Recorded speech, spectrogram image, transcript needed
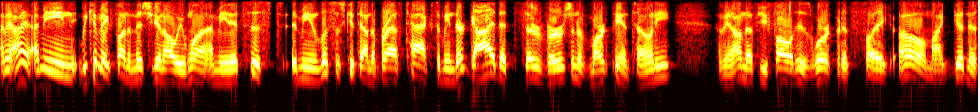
I mean, I, I mean, we can make fun of Michigan all we want. I mean, it's just, I mean, let's just get down to brass tacks. I mean, their guy that's their version of Mark Pantoni. I mean, I don't know if you followed his work, but it's like, oh my goodness,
